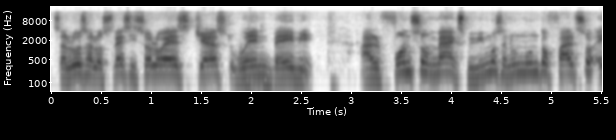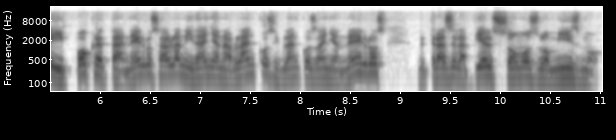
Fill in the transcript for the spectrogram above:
Saludos a los tres y solo es Just Win Baby. Alfonso Max, vivimos en un mundo falso e hipócrita. Negros hablan y dañan a blancos y blancos dañan negros. Detrás de la piel somos lo mismo.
